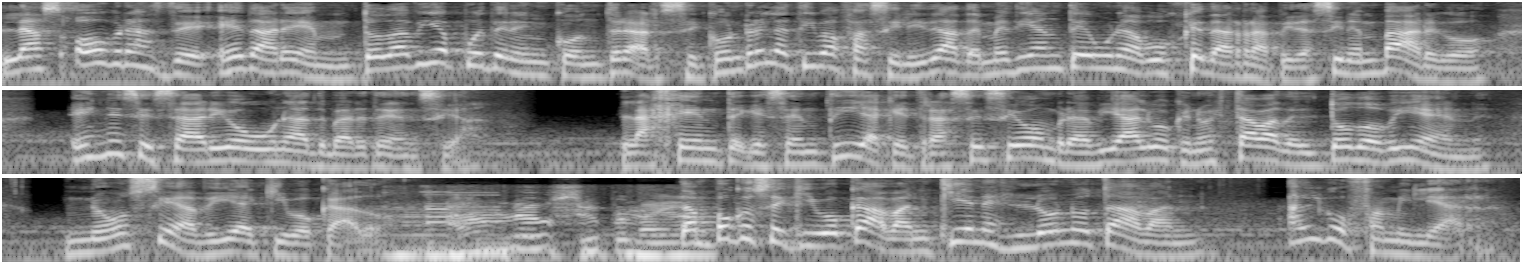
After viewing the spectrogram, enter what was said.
Las obras de Ed Arem todavía pueden encontrarse con relativa facilidad mediante una búsqueda rápida, sin embargo, es necesario una advertencia. La gente que sentía que tras ese hombre había algo que no estaba del todo bien, no se había equivocado. Tampoco se equivocaban quienes lo notaban algo familiar.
